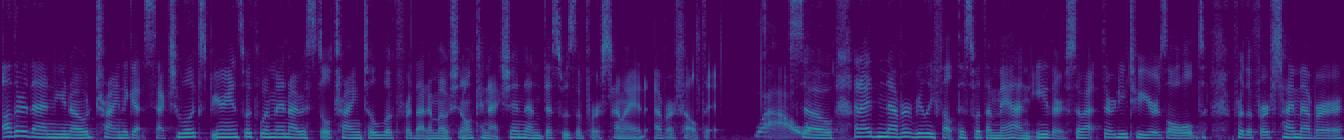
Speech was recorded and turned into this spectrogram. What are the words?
other than you know trying to get sexual experience with women i was still trying to look for that emotional connection. And this was the first time i had ever felt it Wow. So, and I'd never really felt this with a man either. So at 32 years old, for the first time ever,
